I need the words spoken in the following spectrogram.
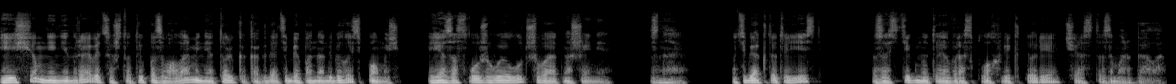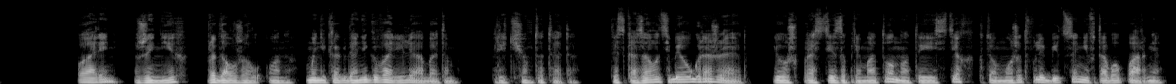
И еще мне не нравится, что ты позвала меня только когда тебе понадобилась помощь. И я заслуживаю лучшего отношения. Знаю. У тебя кто-то есть? Застигнутая врасплох Виктория часто заморгала. «Парень, жених», — продолжал он, — «мы никогда не говорили об этом. «При чем тут это? Ты сказала, тебе угрожают. И уж прости за прямоту, но ты из тех, кто может влюбиться не в того парня.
